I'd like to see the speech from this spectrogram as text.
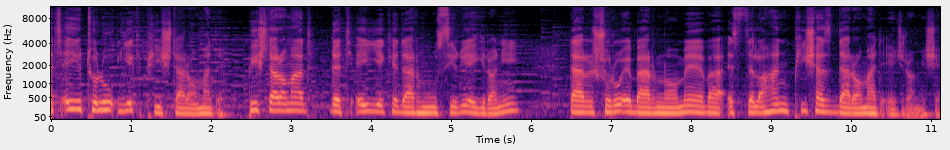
قطعه طلوع یک پیش درآمده پیش درآمد قطعه که در موسیقی ایرانی در شروع برنامه و اصطلاحا پیش از درآمد اجرا میشه.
